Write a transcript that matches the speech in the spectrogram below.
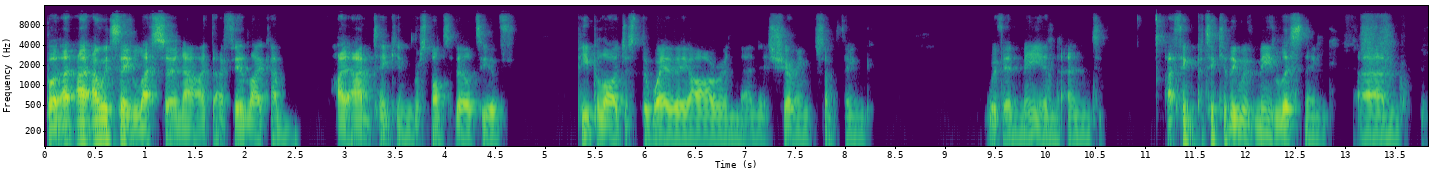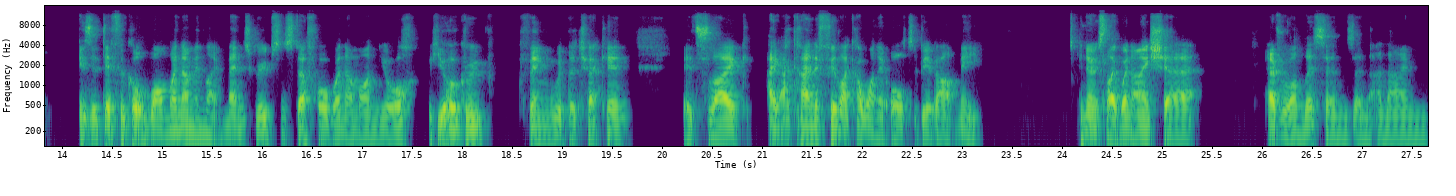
but I, I would say less so now. I, I feel like I'm I, am taking responsibility of people are just the way they are and, and it's showing something within me and and I think particularly with me listening um, is a difficult one when I'm in like men's groups and stuff or when I'm on your your group thing with the check-in it's like I, I kind of feel like I want it all to be about me you know it's like when I share everyone listens and, and I'm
